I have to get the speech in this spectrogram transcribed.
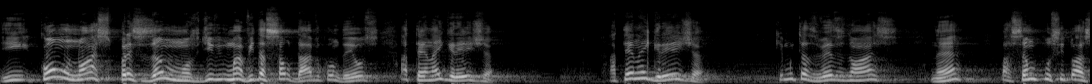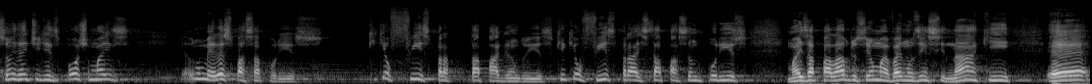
E como nós precisamos de uma vida saudável com Deus, até na igreja. Até na igreja. Que muitas vezes nós, né, passamos por situações a gente diz, poxa, mas eu não mereço passar por isso. O que, que eu fiz para estar tá pagando isso? O que, que eu fiz para estar passando por isso? Mas a palavra do Senhor vai nos ensinar que é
